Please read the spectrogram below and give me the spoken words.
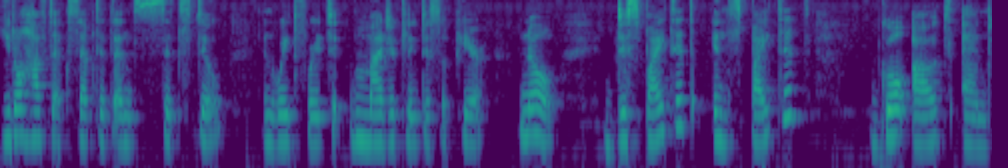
You don't have to accept it and sit still and wait for it to magically disappear. No, despite it, in spite it, go out and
